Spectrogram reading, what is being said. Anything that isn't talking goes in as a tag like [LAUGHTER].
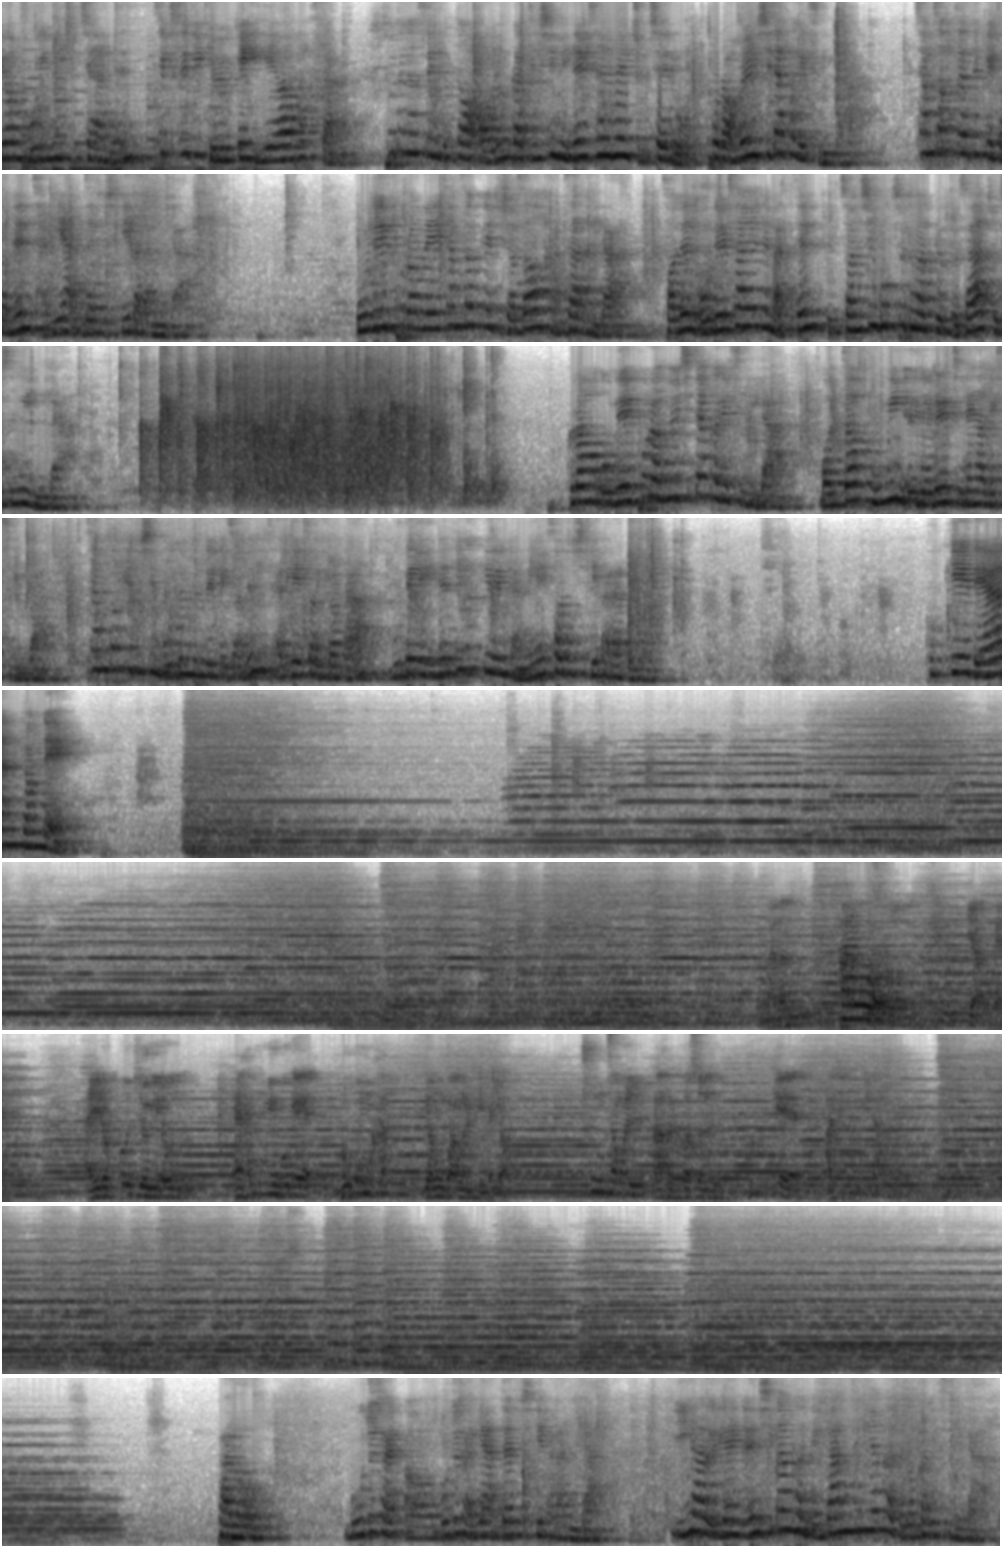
위원 모임이 주최하는 책쓰기 교육의 이해와 확산, 초등학생부터 어른까지 시민의 삶의 주체로 토론을 시작하겠습니다. 참석자들께서는 자리에 앉아주시기 바랍니다. 오늘 토론에 참석해 주셔서 감사합니다. 저는 오늘 사회를 맡은 부천 신곡초등학교 교사 조승희입니다. 그럼 오늘 포럼을 시작하겠습니다. 먼저 국민 의례를 진행하겠습니다. 참석해주신 모든 분들께서는 자리에서 일어나 무대에 있는 태극기를 향해 서주시기 바랍니다. 국기에 대한 경례. 자유롭고 정의로운 대한민국의 무궁한 영광을 위하여 충성을 다할 것을 굳게 다짐합니다. 바로 모두 잘, 어, 모두 자리에 앉아주시기 바랍니다. 이하 의뢰는 시간 관계상 생략하도록 하겠습니다.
